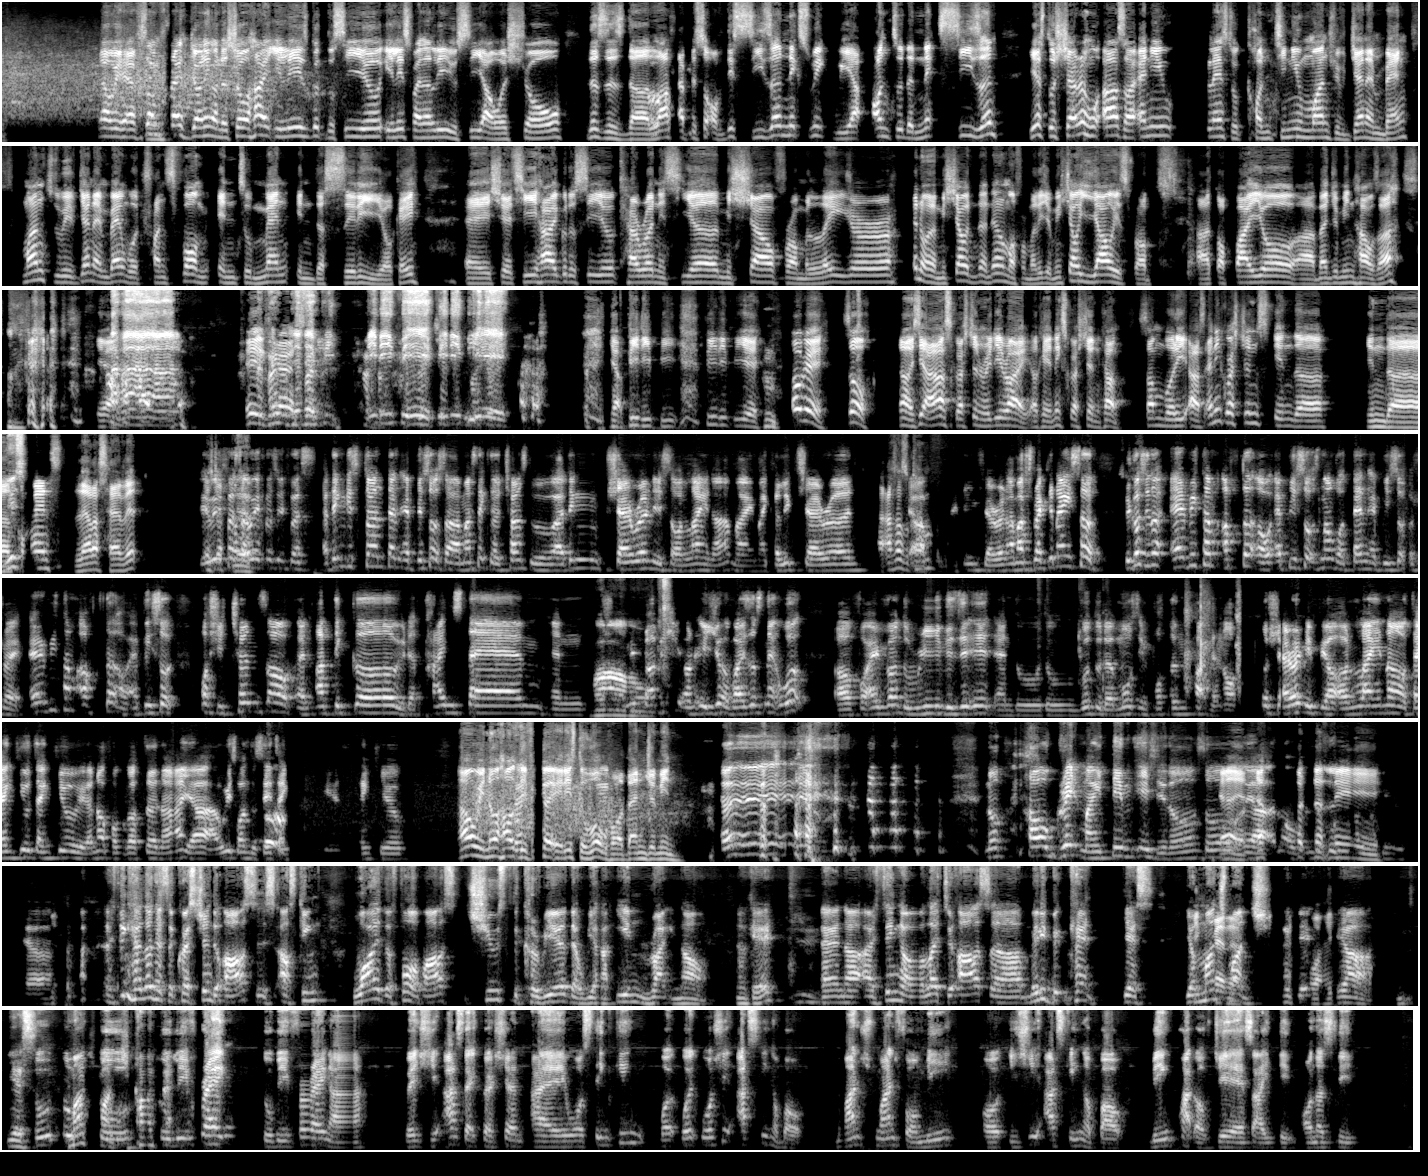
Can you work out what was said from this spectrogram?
Now we have some Yes. friends joining on the show. Hi, Elise. Good to see you. Elise, finally you see our show. This is the last episode of this season. Next week we are on to the next season. Yes, to Sharon who asked, are any plans to continue Munch with Jen and Ben? Munch with Jen and Ben will transform into Men in the City, okay? Hey, Xue Qi, hi, good to see you. Karen is here. Michelle from Malaysia. Eh, no, Michelle, no, no, not from Malaysia. Michelle Yao is from uh, Toa Payoh, uh, Benjamin House. Huh? yeah. Hey, Karen. PDPA, PDPA. Yeah, PDP, PDPA. Okay, so now you see I asked question already, right? Okay, next question. Come. Somebody ask. Any questions in the in the Yes. comments? Let us have it. Wait, wait first, Yeah. ah, wait first, wait first. I think this one, 10 episodes, uh, I must take the chance to, I think Sharon is online, uh, my, my colleague Sharon. Ask us to Yeah, come. I think Sharon. I must recognize her because you know every time after our episodes now got ten episodes right. Every time after our episode, oh she churns out an article with a timestamp and Wow. she it on Asia Advisors Network. Uh, for everyone to revisit it and to, to go to the most important parts and all. So Sharon, if you're online now, thank you, thank you. You're not forgotten. Uh, yeah, I always want to say thank you. Thank you. Now we know how difficult it is to work for Benjamin. Eh, eh, eh, no, how great my team is, you know. So Yeah, yeah, no, definitely. Yeah. I think Helen has a question to ask. Is asking why the four of us choose the career that we are in right now. Okay, and uh, I think I would like to ask uh, maybe Big Ken. Yes, your Big munch Ken, munch. Okay, Why? yeah, yes, to, to, munch to, munch. to be frank, to be frank, uh, when she asked that question, I was thinking, what, what was she asking about? Munch munch for me, or is she asking about being part of JSI team? Honestly,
